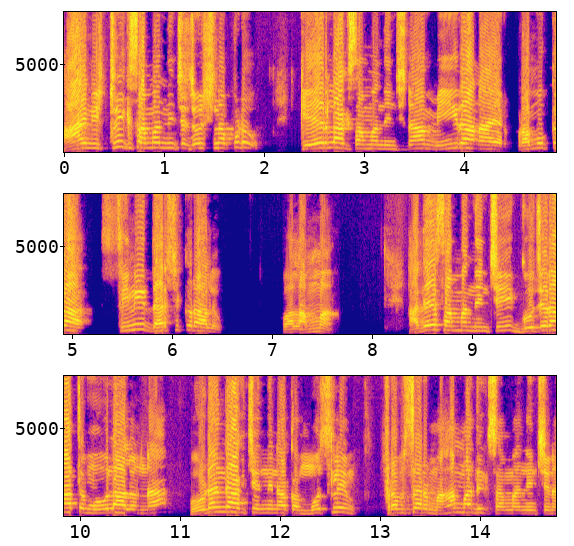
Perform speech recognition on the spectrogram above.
ఆయన హిస్టరీకి సంబంధించి చూసినప్పుడు కేరళకు సంబంధించిన మీరా నాయర్ ప్రముఖ సినీ దర్శకురాలు వాళ్ళ అమ్మ. అదే సంబంధించి గుజరాత్ మూలాలున్న ఉడంగాకు చెందిన ఒక ముస్లిం ప్రొఫెసర్ మహమ్మద్కి సంబంధించిన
